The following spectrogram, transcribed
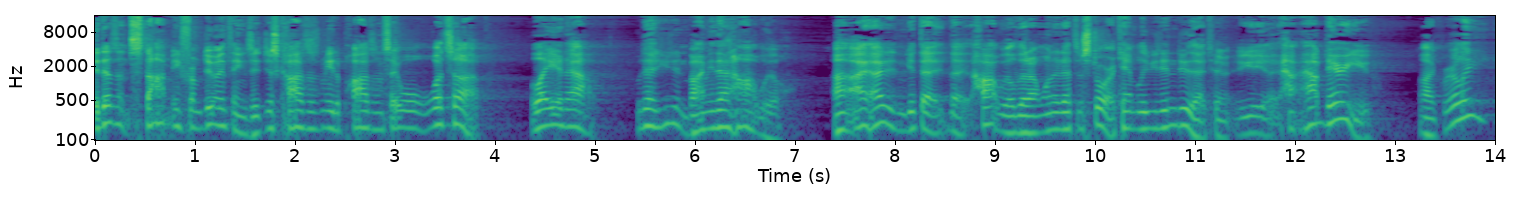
It doesn't stop me from doing things. It just causes me to pause and say, well, what's up? Lay it out. Dad, you didn't buy me that Hot Wheel. I, I didn't get that, that Hot Wheel that I wanted at the store. I can't believe you didn't do that to me. How, how dare you? Like, really?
